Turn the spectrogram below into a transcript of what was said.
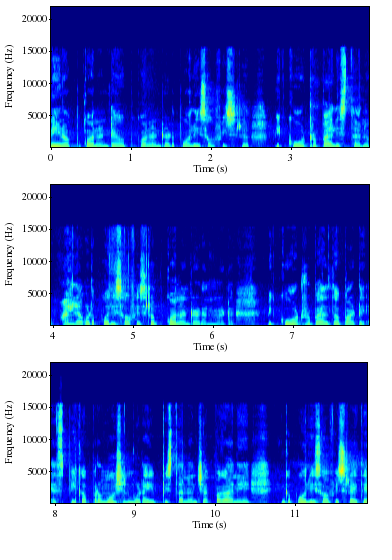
నేను ఒప్పుకోనంటే ఒప్పుకోను అంటాడు పోలీస్ ఆఫీసర్. మీకు కోటి రూపాయలు ఇస్తాను. అయినా కూడా పోలీస్ ఆఫీసర్ ఒప్పుకోను అంటాడు అనమాట మీకు కోటి రూపాయలతో పాటు ఎస్పీగా ప్రమోషన్ కూడా ఇప్పిస్తానని చెప్పగానే ఇంకా పోలీస్ ఆఫీసర్ అయితే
